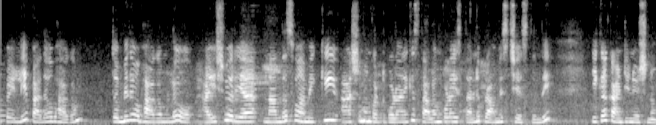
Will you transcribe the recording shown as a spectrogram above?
పెళ్ళి పదవ భాగం. తొమ్మిదవ భాగంలో ఐశ్వర్య నందస్వామికి ఆశ్రమం కట్టుకోవడానికి స్థలం కూడా ఇస్తానని ప్రామిస్ చేస్తుంది. ఇక కంటిన్యూషను.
